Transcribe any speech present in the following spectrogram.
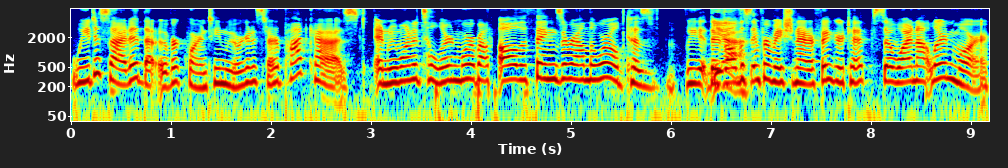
we decided that over quarantine we were going to start a podcast, and we wanted to learn more about all the things around the world because we there's Yeah. all this information at our fingertips. So why not learn more?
